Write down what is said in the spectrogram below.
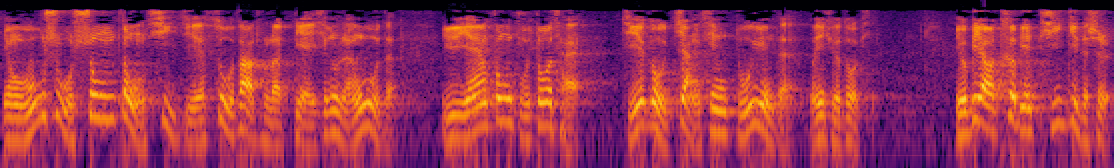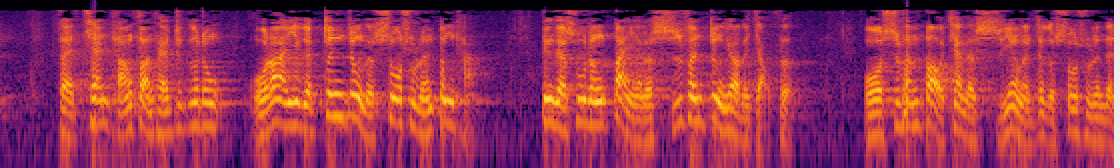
用无数生动细节塑造出了典型人物的语言丰富多彩、结构匠心独运的文学作品。有必要特别提及的是，在《天堂蒜台之歌》中，我让一个真正的说书人登场，并在书中扮演了十分重要的角色。我十分抱歉地使用了这个说书人的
